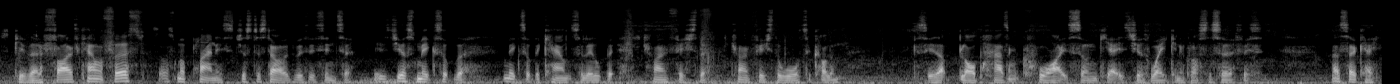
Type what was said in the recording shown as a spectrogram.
Just give that a five count first. So that's my plan. Is just to start with with this inter. Is just mix up the mix up the counts a little bit. Try and fish the try and fish the water column. You can see that blob hasn't quite sunk yet. It's just waking across the surface. That's okay.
